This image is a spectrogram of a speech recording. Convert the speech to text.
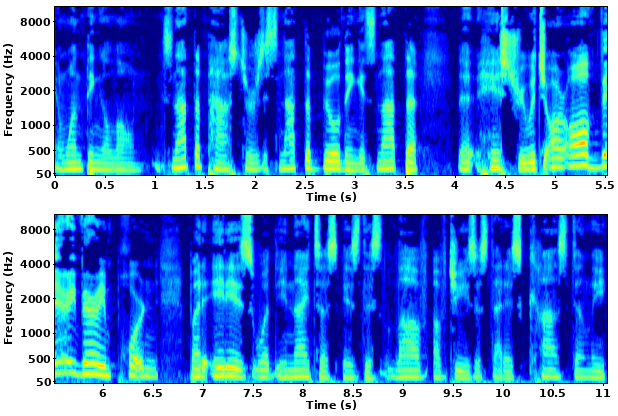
and one thing alone. It's not the pastors, it's not the building, it's not the, the history, which are all very, very important, but it is what unites us is this love of Jesus that is constantly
